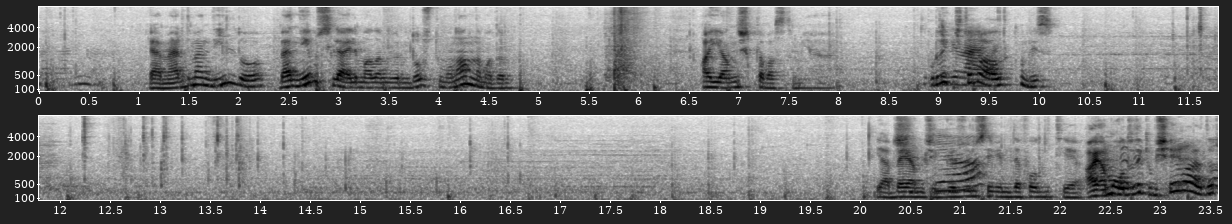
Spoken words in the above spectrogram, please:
Merdiven değil mi? Ya merdiven değildi o. Ben niye bu silah elime alamıyorum dostum onu anlamadım. Ay yanlışlıkla bastım ya. Buradaki bir kitabı mermi. aldık mı biz? Ya bey Çık amca ya. gözünü seveyim defol git ya. Ay ama odadaki bir şey vardır.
